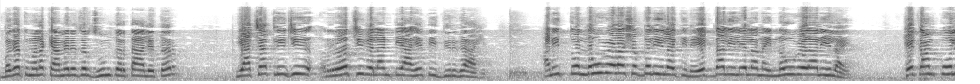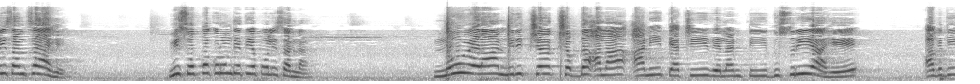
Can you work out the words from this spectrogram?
बघा तुम्हाला कॅमेरे जर झूम करता आले तर याच्यातली जी र ची वेलांटी आहे ती दीर्घ आहे. आणि तो नऊ वेळा शब्द लिहिलाय तिने एकदा लिहिलेला नाही नऊ वेळा लिहिलाय. हे काम पोलिसांचं आहे. मी सोपं करून देते पोलिसांना. नऊ वेळा निरीक्षक शब्द आला आणि त्याची वेलांटी दुसरी आहे अगदी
